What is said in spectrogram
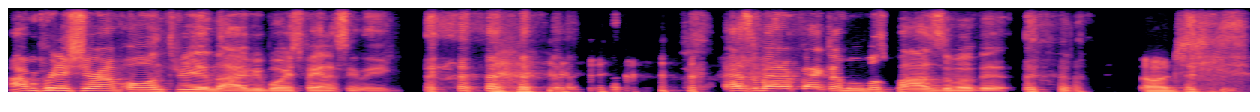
I'm pretty sure I'm 0 and 3 in the Ivy Boys fantasy league. As a matter of fact, I'm almost positive of it. Oh, jeez.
